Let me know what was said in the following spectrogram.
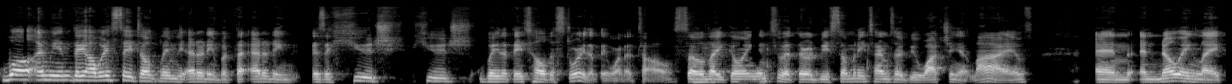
Well, I mean, they always say don't blame the editing, but the editing is a huge, huge way that they tell the story that they want to tell. So, Mhm. like going into it, there would be so many times I'd be watching it live, and and knowing like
